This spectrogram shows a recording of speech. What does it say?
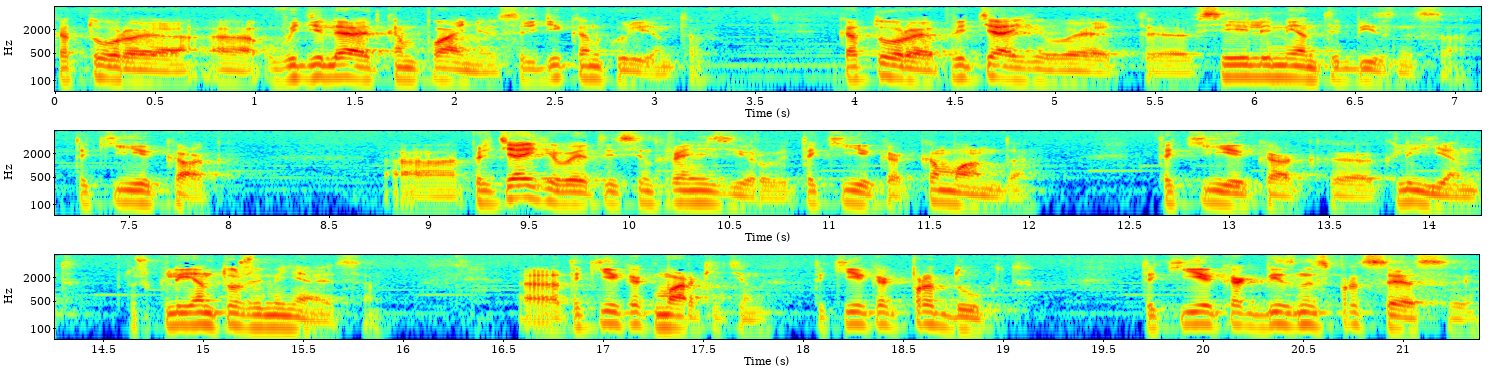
которая э, выделяет компанию среди конкурентов, которая притягивает э, все элементы бизнеса, такие как э, притягивает и синхронизирует, такие как команда, такие как клиент, потому что клиент тоже меняется, такие как маркетинг, такие как продукт, такие как бизнес-процессы,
